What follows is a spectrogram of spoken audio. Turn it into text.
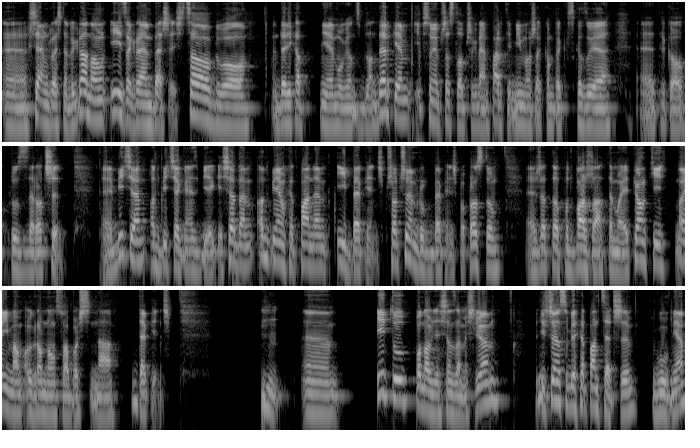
e, chciałem grać na wygraną i zagrałem B6, co było delikatnie mówiąc blanderkiem i w sumie przez to przegrałem partię, mimo że kompek wskazuje e, tylko plus 0,3. E, Bicie, odbicie, goniec bije G7, odbiłem hetmanem i B5. Przeoczyłem ruch B5 po prostu, e, że to podważa te moje pionki, no i mam ogromną słabość na D5. E, I tu ponownie się zamyśliłem. Liczyłem sobie hetman C3 głównie.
